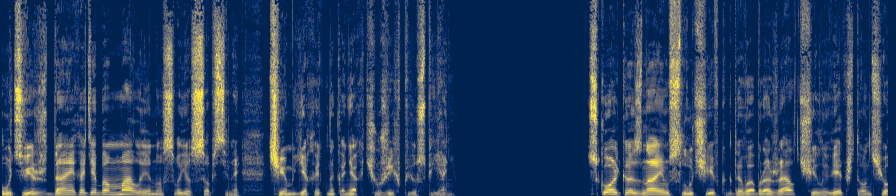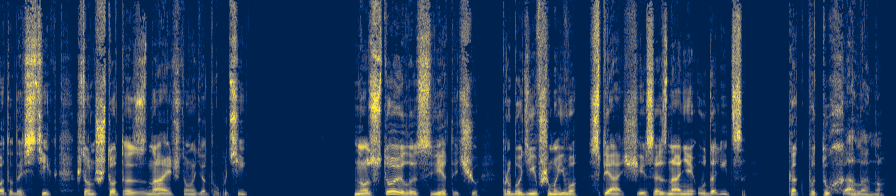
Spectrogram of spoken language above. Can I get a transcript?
утверждая хотя бы малое, но свое собственное, чем ехать на конях чужих преуспеяний. Сколько знаем случаев, когда воображал человек, что он чего-то достиг, что он что-то знает, что он идет по пути. Но стоило Светочу, пробудившему его спящее сознание, удалиться, как потухало оно,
